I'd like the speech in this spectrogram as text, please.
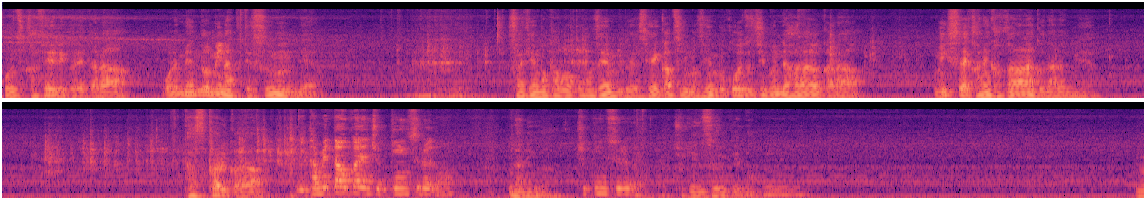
こいつ稼いでくれたら俺面倒見なくて済むんだよ。酒もタバコも全部生活費も全部こいつ自分で払うからもう一切金かからなくなるんだよ。助かるから。で貯めたお金貯金するの？何が？貯金するの？貯金するけど。うん。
